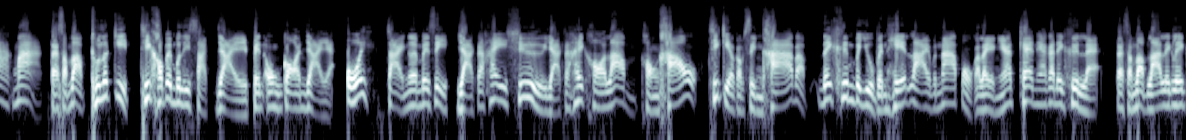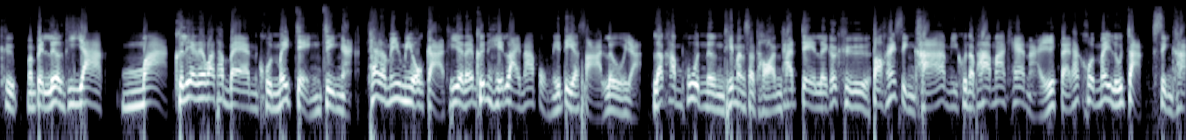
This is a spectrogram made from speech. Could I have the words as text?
ยากมาก แต่สำหรับธุรกิจที่เขาเป็นบริษัทใหญ่เป็นองค์กรใหญ่อะโอ้ยจ่ายเงินไปสิ อยากจะให้ชื่อ อยากจะให้คอลัมน์ของเขาที่เกี่ยวกับสินค้าแบบได้ขึ้นไปอยู่เป็น headline บนหน้าปกอะไรอย่างเงี้ยแค่นี้ก็ได้ขึ้นแหละแต่สำหรับร้านเล็กๆ คือ มันเป็นเรื่องที่ยาก มาก คือเรียกได้ว่าถ้าแบรนด์คุณไม่เจ๋งจริงอะแทบจะไม่มีโอกาสที่จะได้ขึ้นเฮดไลน์หน้าปกนิตยสารเลยอะแล้วคำพูดหนึ่งที่มันสะท้อนชัดเจนเลยก็คือ ต่อให้สินค้ามีคุณภาพมากแค่ไหน แต่ถ้าคนไม่รู้จักสินค้า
